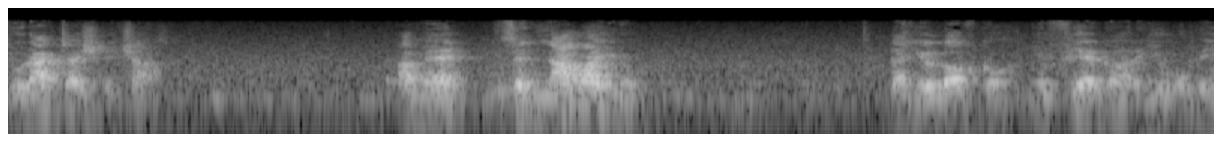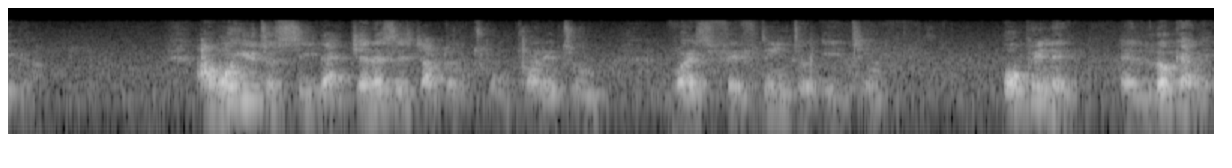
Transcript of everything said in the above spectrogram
Do not touch the child. Amen. He said, Now I know that you love God, you fear God, and you obey God. I want you to see that Genesis chapter 22, verse 15 to 18. Open it and look at it.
